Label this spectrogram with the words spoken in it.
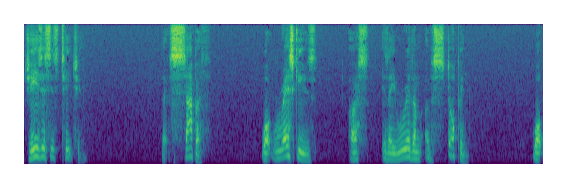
Jesus is teaching that Sabbath, what rescues us, is a rhythm of stopping. What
